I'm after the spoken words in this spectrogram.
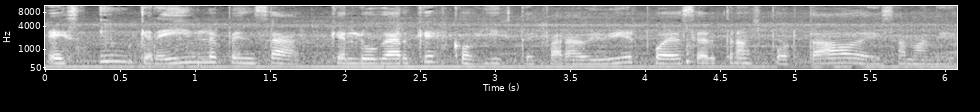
Es increíble pensar que el lugar que escogiste para vivir puede ser transportado de esa manera.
